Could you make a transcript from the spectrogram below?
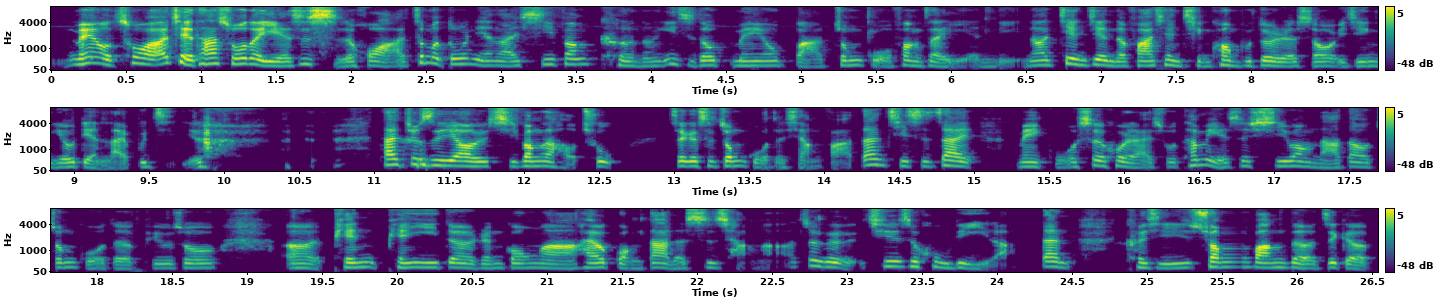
没有错，而且他说的也是实话。这么多年来，西方可能一直都没有把中国放在眼里。那渐渐的发现情况不对的时候，已经有点来不及了。他就 是要西方的好处，这个是中国的想法。但其实，在美国社会来说，他们也是希望拿到中国的，比如说，呃，便便宜的人工啊，还有广大的市场啊，这个其实是互利啦。但可惜双方的这个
